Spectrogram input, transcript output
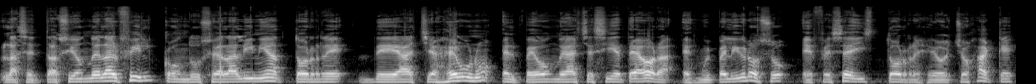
la aceptación del alfil conduce a la línea torre de H1, el peón de H7 ahora es muy peligroso, F6, torre G8 jaque,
